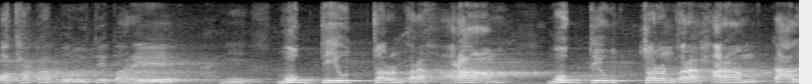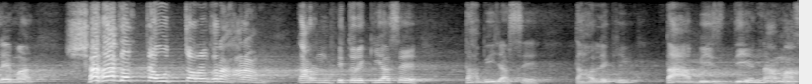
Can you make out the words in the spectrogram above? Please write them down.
কথাটা বলতে পারে মুখ দিয়ে উচ্চারণ করা হারাম। মুখ দিয়ে উচ্চারণ করা হারাম। কালেমা শাহাদাতটা উচ্চারণ করা হারাম। কারণ ভিতরে কি আছে? তাবিজ আছে। তাহলে কি তাবিজ দিয়ে নামাজ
